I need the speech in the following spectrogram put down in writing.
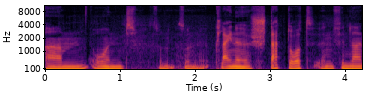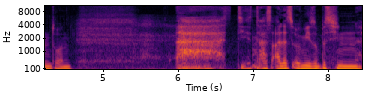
Ähm, und so, so eine kleine Stadt dort in Finnland und ah, die, da ist alles irgendwie so ein bisschen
